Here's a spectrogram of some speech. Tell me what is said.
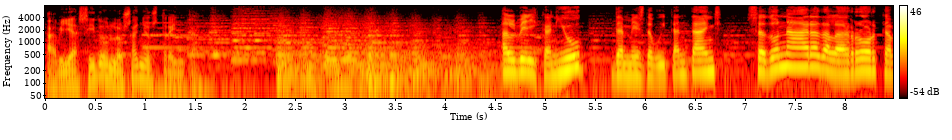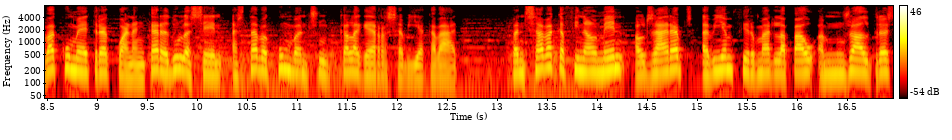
había sido en los años 30. El vell Kaniuk, de més de 80 anys, s'adona ara de l'error que va cometre quan encara adolescent estava convençut que la guerra s'havia acabat. Pensava que finalment els àrabs havien firmat la pau amb nosaltres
